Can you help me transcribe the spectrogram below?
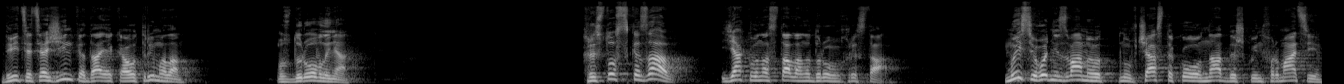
Дивіться, ця жінка, да, яка отримала оздоровлення, Христос сказав, як вона стала на дорогу Христа. Ми сьогодні з вами, от, ну, в час такого надлишку інформації,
